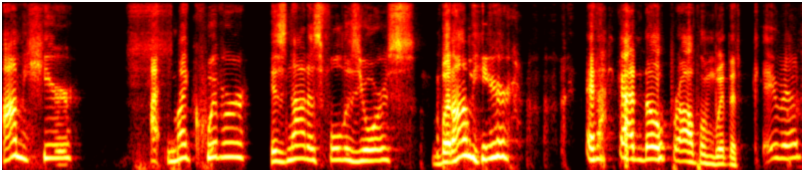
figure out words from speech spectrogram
I'm here. I, my quiver is not as full as yours, but I'm here, and I got no problem with it. Okay, man.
